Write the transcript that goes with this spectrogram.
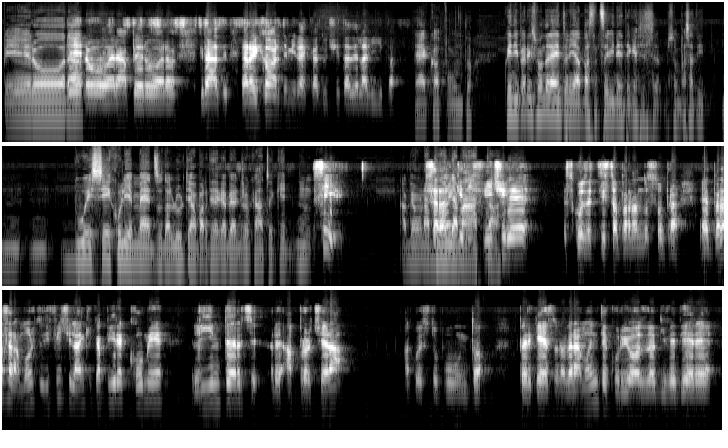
per ora. Per ora, per ora. Grazie. Ricordami la caducità della vita. Ecco, appunto. Quindi per rispondere a Anthony è abbastanza evidente che sono passati mm, mm, due secoli e mezzo dall'ultima partita che abbiamo giocato e che... Sì, Abbiamo una sarà anche matta. difficile, scusa ti sto parlando sopra, eh, però sarà molto difficile anche capire come l'Inter approccerà a questo punto, perché sono veramente curioso di vedere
